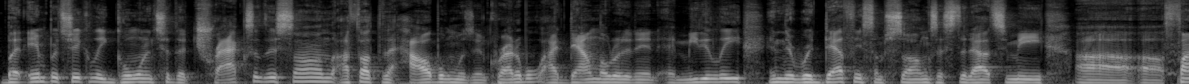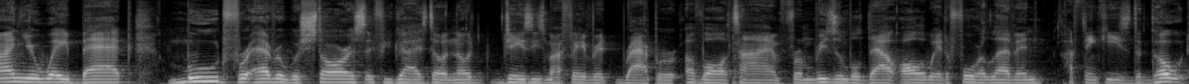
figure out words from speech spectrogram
but in particularly going to the tracks of this song, I thought the album was incredible. I downloaded it immediately, and there were definitely some songs that stood out to me. Uh, uh, Find Your Way Back, Mood Forever with Stars. If you guys don't know, Jay Z's my favorite rapper of all time, from Reasonable Doubt all the way to 411. I think he's the GOAT.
